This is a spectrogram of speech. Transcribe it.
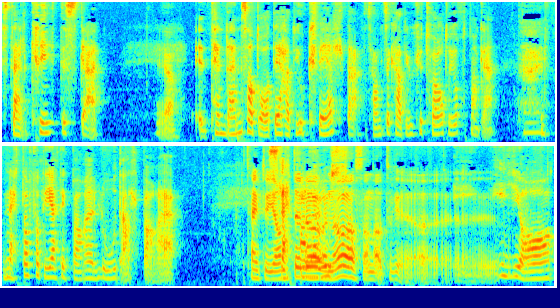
selvkritiske Ja. tendenser da, det hadde jo kvelt det. Sant? Så jeg hadde jo ikke tørt å gjort noe. Nettopp fordi at jeg bare lot alt bare Tenkte du janteloven òg, sånn at, øh, Ja,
